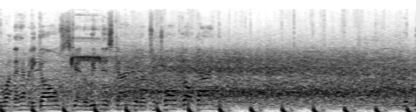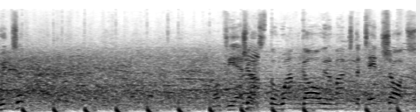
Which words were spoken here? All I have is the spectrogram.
you wonder how many goals is going to win this game, whether it's a 12-goal game. It wins it. Just the one goal in amongst the 10 shots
